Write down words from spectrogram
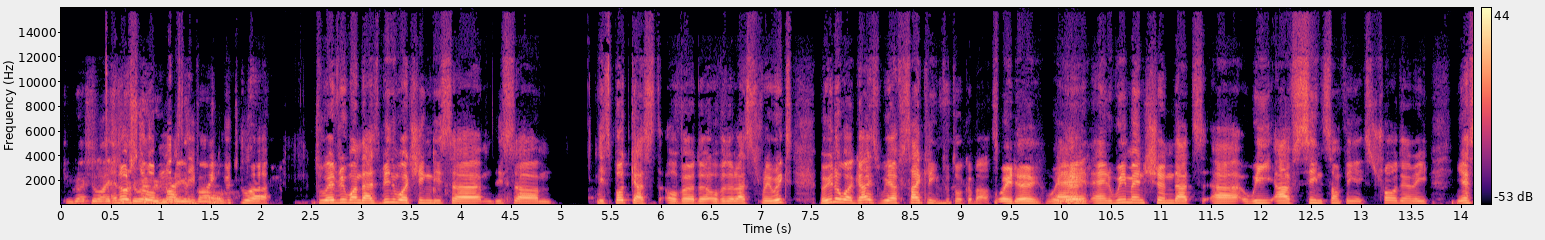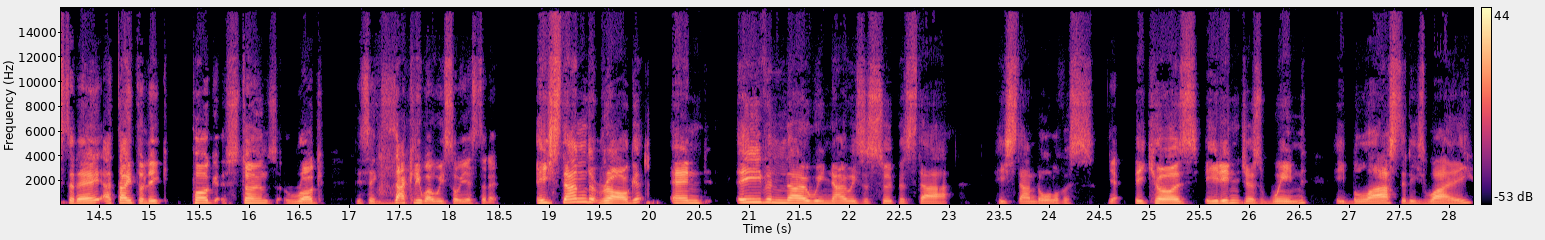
Congratulations and also to everybody a massive involved. Thank you to, uh, to everyone that has been watching this uh, this um, this podcast over the over the last three weeks. But you know what, guys, we have cycling to talk about. We do, we and, do, and we mentioned that uh, we have seen something extraordinary yesterday at Title League. Pog stuns Rog. This is exactly what we saw yesterday. He stunned Rog, and even though we know he's a superstar, he stunned all of us. Yeah, because he didn't just win; he blasted his way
